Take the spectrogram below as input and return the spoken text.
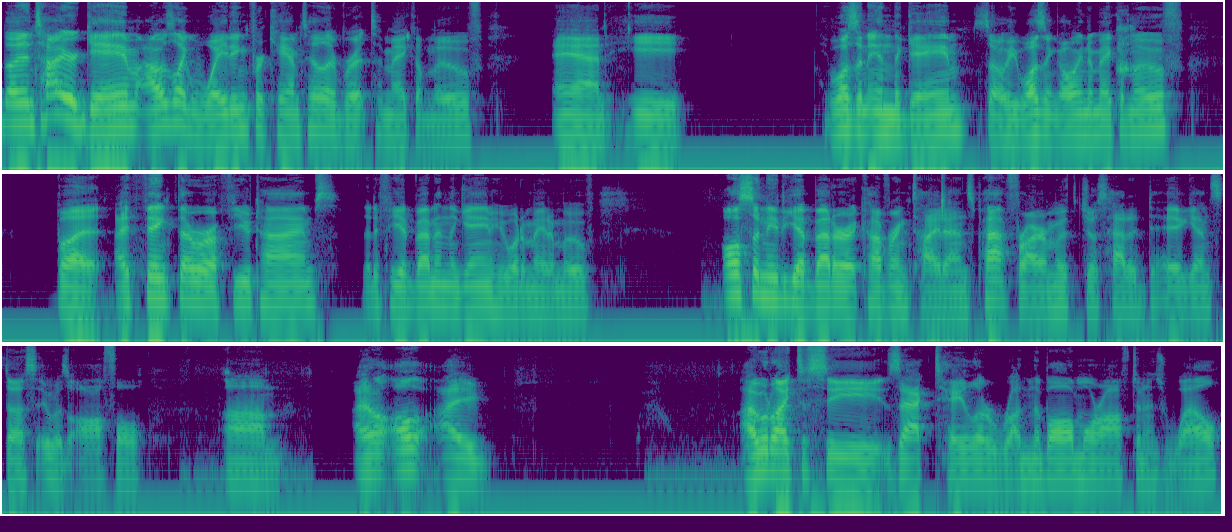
the entire game I was like waiting for Cam Taylor Britt to make a move, and he he wasn't in the game, so he wasn't going to make a move. But I think there were a few times that if he had been in the game, he would have made a move. also need to get better at covering tight ends. Pat Freiermuth just had a day against us. It was awful. Um, I don't. I'll, I I would like to see Zac Taylor run the ball more often as well,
